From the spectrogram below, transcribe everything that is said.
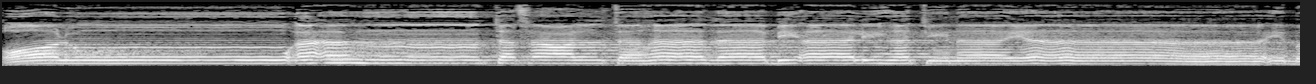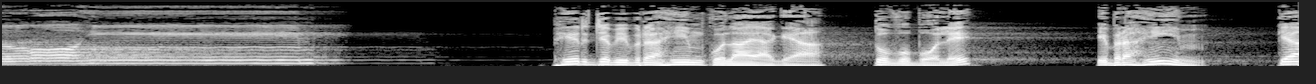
قالوا أأنت فعلت هذا بآلهتنا يا إبراهيم؟ پھر جب ابراہیم کو لایا گیا تو وہ بولے ابراہیم کیا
